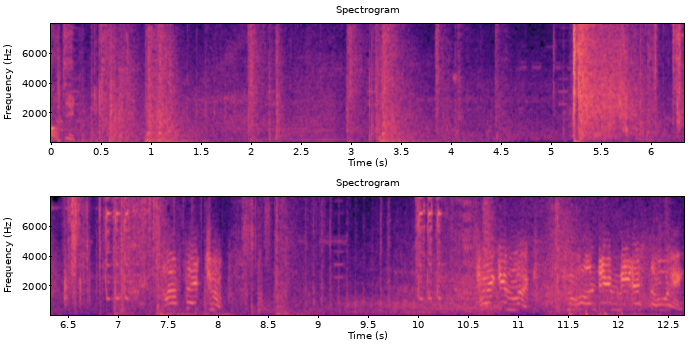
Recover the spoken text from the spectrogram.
Spotted. Hostile troop! Target mark 200 meters away!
